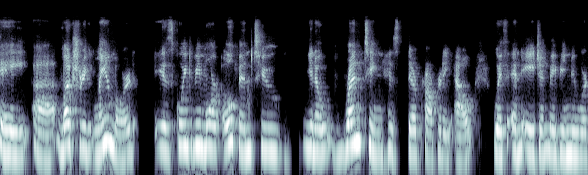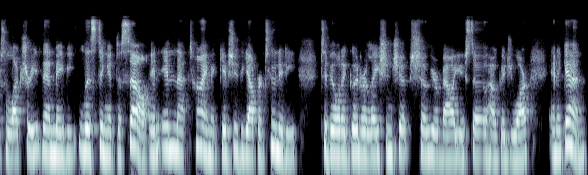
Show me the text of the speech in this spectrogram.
a uh, luxury landlord is going to be more open to you know renting his their property out with an agent maybe newer to luxury than maybe listing it to sell. And in that time it gives you the opportunity to build a good relationship show your value show how good you are. And again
